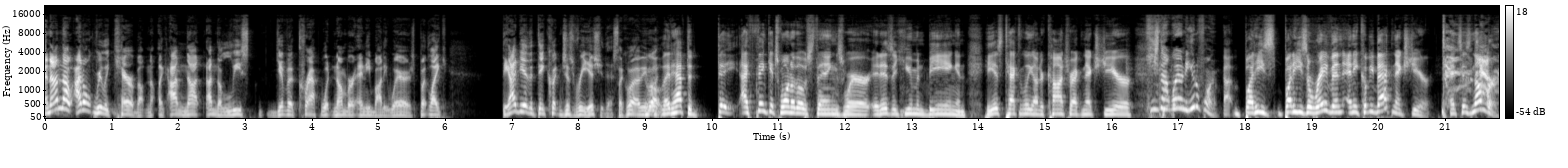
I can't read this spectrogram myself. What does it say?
and I'm not. I don't really care about. Like, I'm not. I'm the least give a crap what number anybody wears. But like, the idea that they couldn't just reissue this, like, well, I mean, Well, what- they'd have to. They, I think it's one of those things where it is a human being, and he is technically under contract next year. he's not wearing a uniform. Uh, but he's but he's a Raven, and he could be back next year. It's his number.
